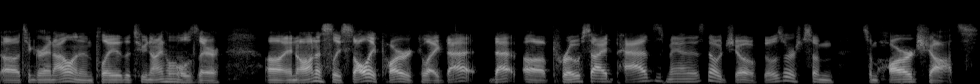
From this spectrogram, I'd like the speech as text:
uh, to Grand Island and play the two nine holes there. Uh, and honestly, Stolley Park, like that, that uh, pro side pads, man, it's no joke. Those are some some hard shots.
